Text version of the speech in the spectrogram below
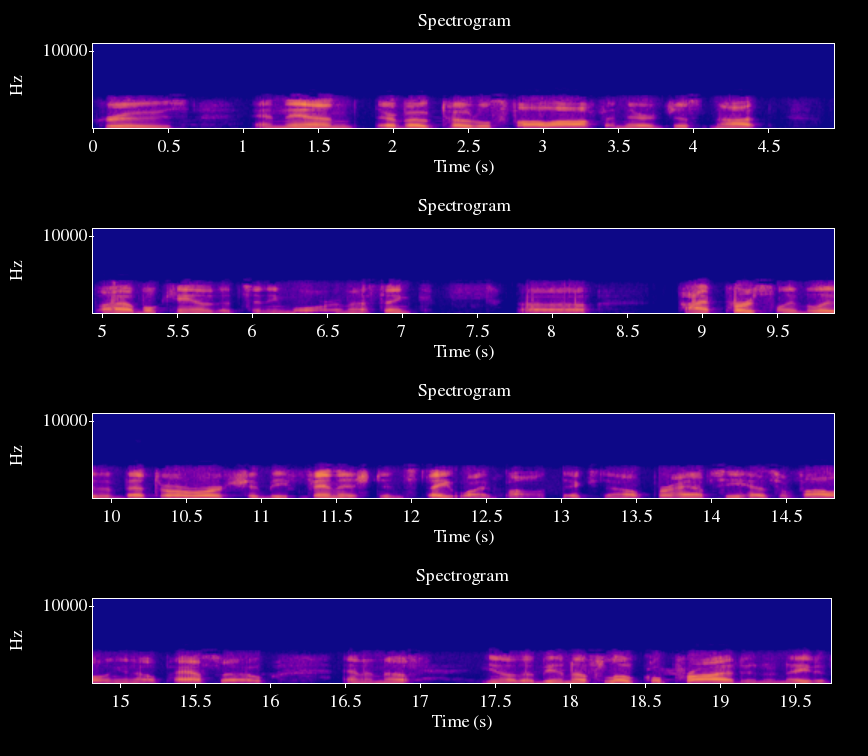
Cruz, and then their vote totals fall off and they're just not viable candidates anymore. And I think uh, I personally believe that Beto O'Rourke should be finished in statewide politics. Now, perhaps he has a following in El Paso and enough you know there'll be enough local pride in a native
